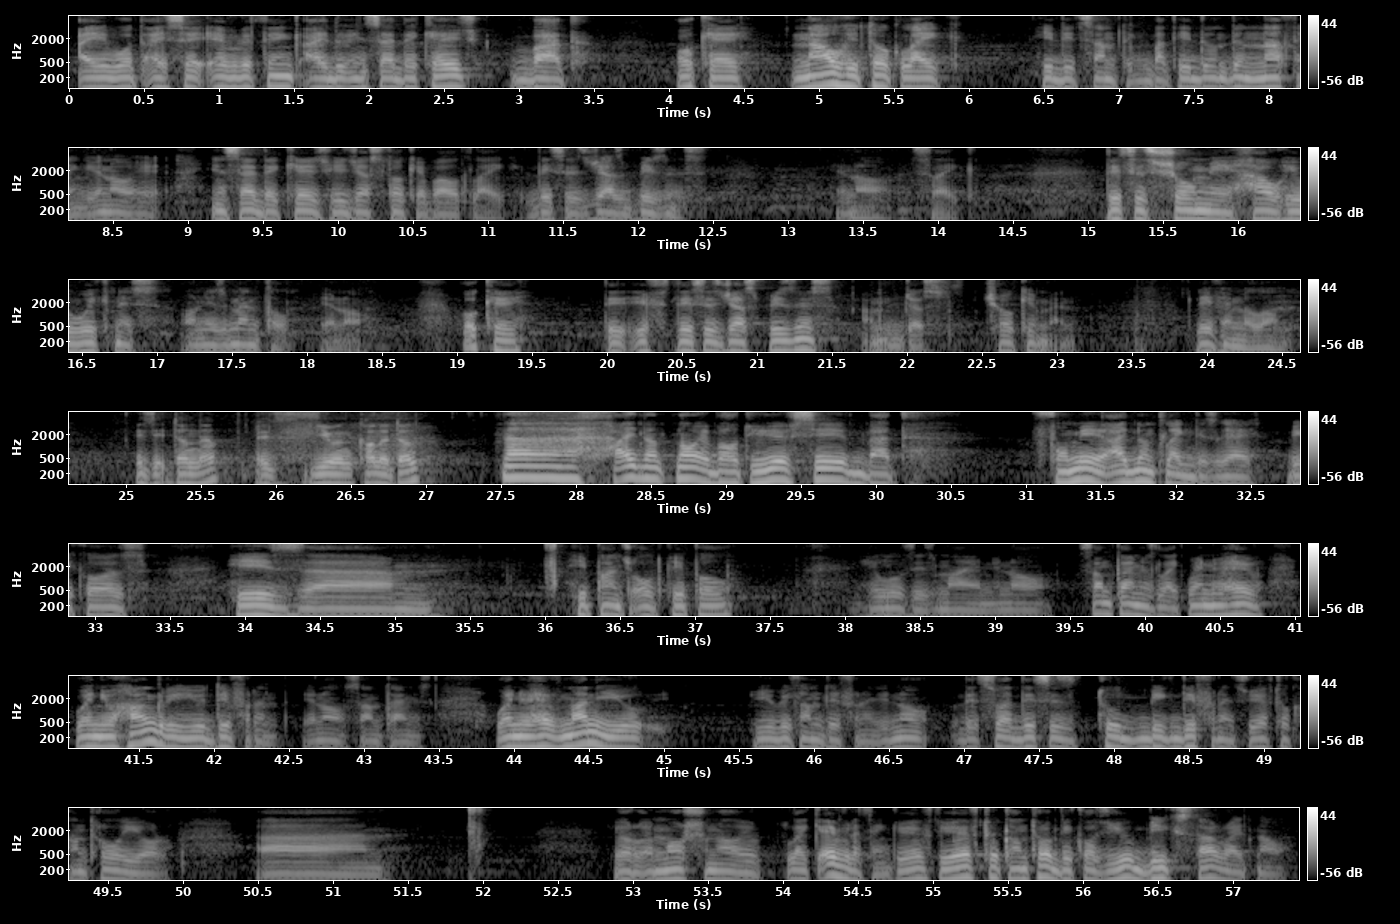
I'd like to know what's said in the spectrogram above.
I what I say everything I do inside the cage, but okay, now he talk like he did something, but he don't do nothing. You know, he, inside the cage he just talk about like this is just business. You know, it's like this is show me how he weakness on his mental. You know, okay, th- if this is just business, I'm just choke him and leave him alone. Is it done now? Is you and Conor done? Uh, I don't know about UFC, but for me, I don't like this guy because he's um, he punch old people. He lose his mind, you know. Sometimes, like when you have when you're hungry, you're different, you know. Sometimes, when you have money, you you become different, you know. That's why this is two big difference. You have to control your um, your emotional, your, like everything. You have to you have to control because you big star right now.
